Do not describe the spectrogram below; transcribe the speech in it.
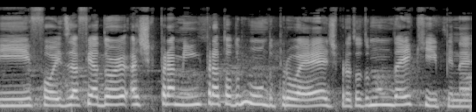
E foi desafiador, acho que para mim, para todo mundo, para o Ed, para todo mundo da equipe, né?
